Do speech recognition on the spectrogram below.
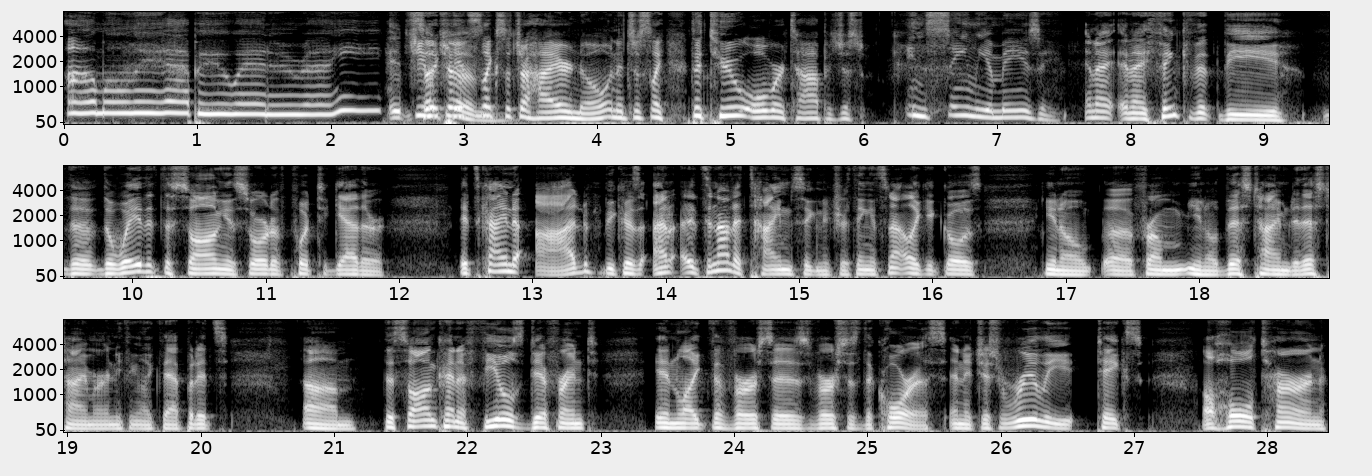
I'm only happy when it rains. It's she like such a- hits like such a higher note, and it's just like the two over top is just insanely amazing. and I and I think that the the the way that the song is sort of put together, it's kind of odd because I, it's not a time signature thing. It's not like it goes, you know, uh, from you know this time to this time or anything like that. But it's um, the song kind of feels different in like the verses versus the chorus, and it just really takes a whole turn.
